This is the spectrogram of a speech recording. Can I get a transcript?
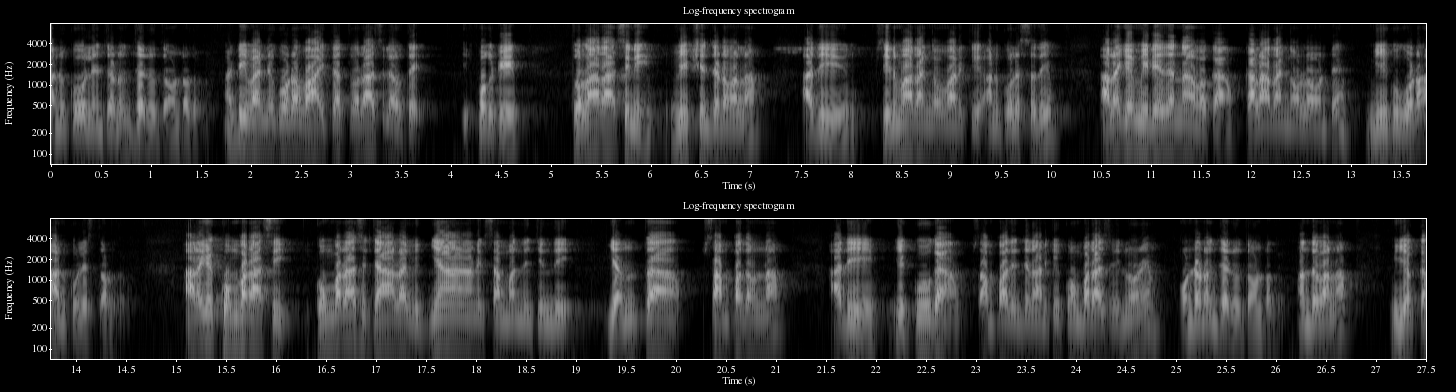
అనుకూలించడం జరుగుతూ ఉంటుంది. అంటే ఇవన్నీ కూడా వాయుతత్వ రాశులు అవుతాయి. ఒకటి తులారాశిని వీక్షించడం వల్ల అది సినిమా రంగం వారికి అనుకూలిస్తుంది. అలాగే మీరు ఏదైనా ఒక కళారంగంలో ఉంటే మీకు కూడా అనుకూలిస్తుంది అలాగే కుంభరాశి కుంభరాశి చాలా విజ్ఞానానికి సంబంధించింది. ఎంత సంపద ఉన్నా అది ఎక్కువగా సంపాదించడానికి కుంభరాశిలోనే ఉండడం జరుగుతూ ఉంటుంది. అందువలన మీ యొక్క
